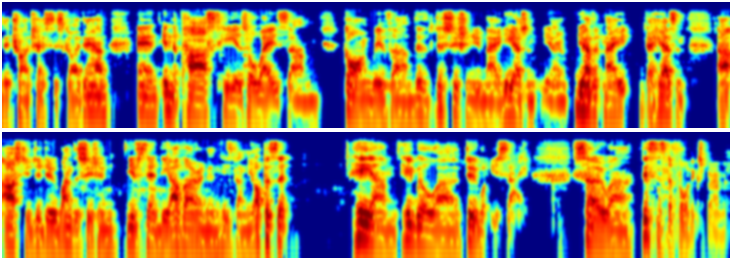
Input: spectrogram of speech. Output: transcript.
They're trying to chase this guy down. And in the past he has always um, gone with um, the decision you made. He hasn't you know you haven't made he hasn't uh, asked you to do one decision. You've said the other and then he's done the opposite. He um he will uh, do what you say. So uh, this is the thought experiment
